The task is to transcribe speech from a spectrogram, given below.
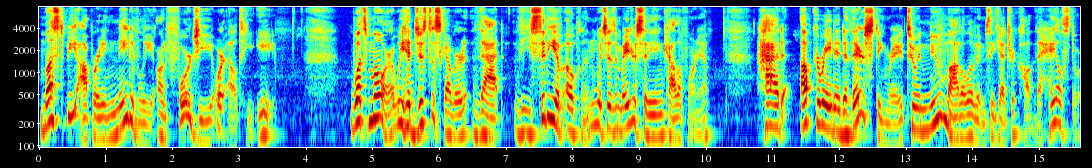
must be operating natively on 4G or LTE. What's more, we had just discovered that the city of Oakland, which is a major city in California, had upgraded their Stingray to a new model of IMSI catcher called the Hailstorm.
